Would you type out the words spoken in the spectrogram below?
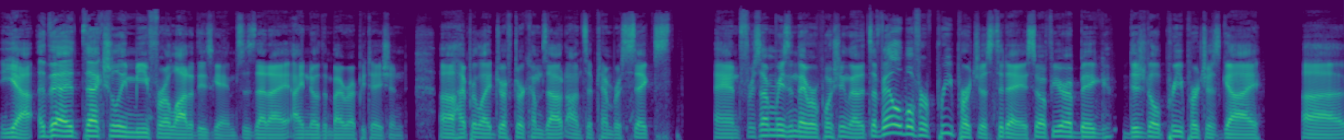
Yeah, that's actually me for a lot of these games. Is that I, I know them by reputation. Uh, Hyper Light Drifter comes out on September sixth, and for some reason they were pushing that it's available for pre-purchase today. So if you're a big digital pre-purchase guy, uh,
